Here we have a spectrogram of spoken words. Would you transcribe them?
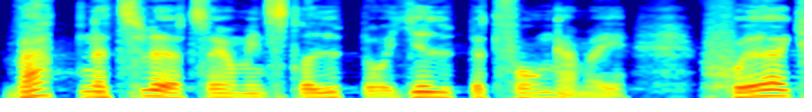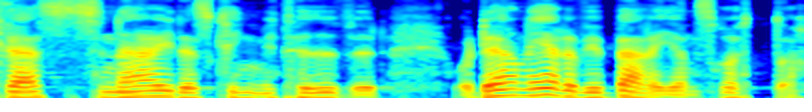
Vattnet slöt sig om min strupe och djupet fångade mig. Sjögräs snärjdes kring mitt huvud och där nere vid bergens rötter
